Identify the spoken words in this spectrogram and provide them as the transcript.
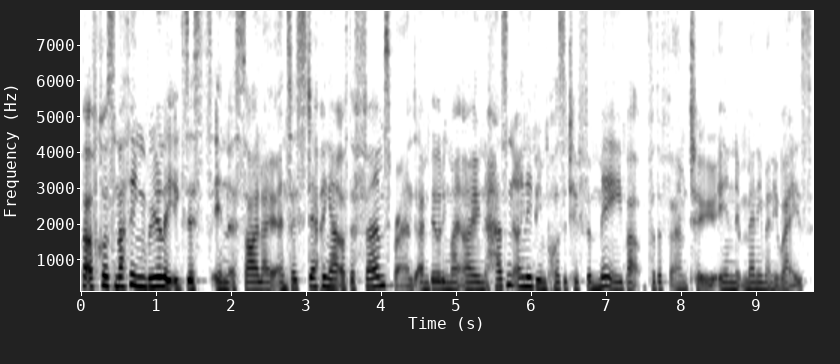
But of course, nothing really exists in a silo. And so stepping out of the firm's brand and building my own hasn't only been positive for me, but for the firm too, in many, many ways.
